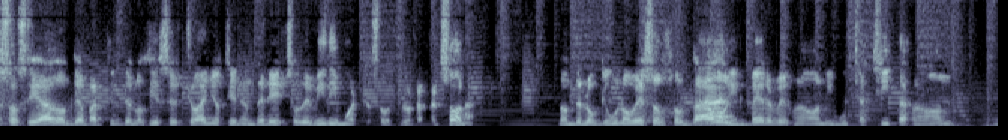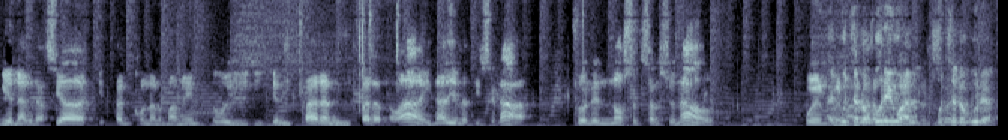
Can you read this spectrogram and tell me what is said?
sociedad donde a partir de los 18 años tienen derecho de vida y muerte sobre otras personas, donde lo que uno ve son soldados imberbes ¿no? y muchachitas ¿no? bien agraciadas que están con armamento y, que disparan y disparan nomás y nadie les dice nada, suelen no ser sancionados. Hay mucha locura igual, mucha locura.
